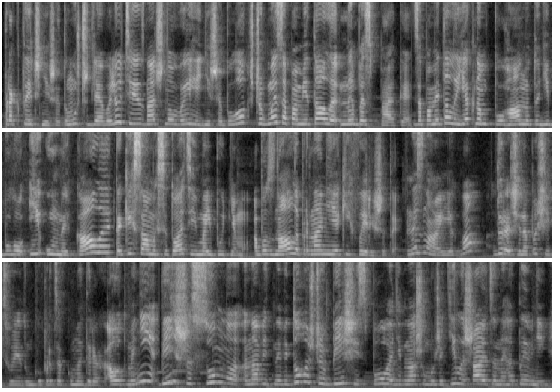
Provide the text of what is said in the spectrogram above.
практичніше, тому що для еволюції значно вигідніше було, щоб ми запам'ятали небезпеки, запам'ятали, як нам погано тоді було, і уникали таких самих ситуацій в майбутньому, або знали принаймні, як їх вирішити. Не знаю, як вам. До речі, напишіть свою думку про це в коментарях. А от мені більше сумно навіть не від того, що більшість спогадів в нашому житті лишаються негативні,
